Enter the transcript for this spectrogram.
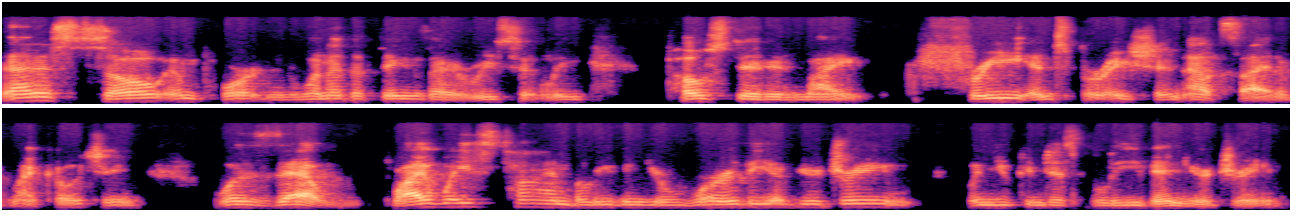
That is so important. One of the things I recently posted in my free inspiration outside of my coaching was that why waste time believing you're worthy of your dream when you can just believe in your dream?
